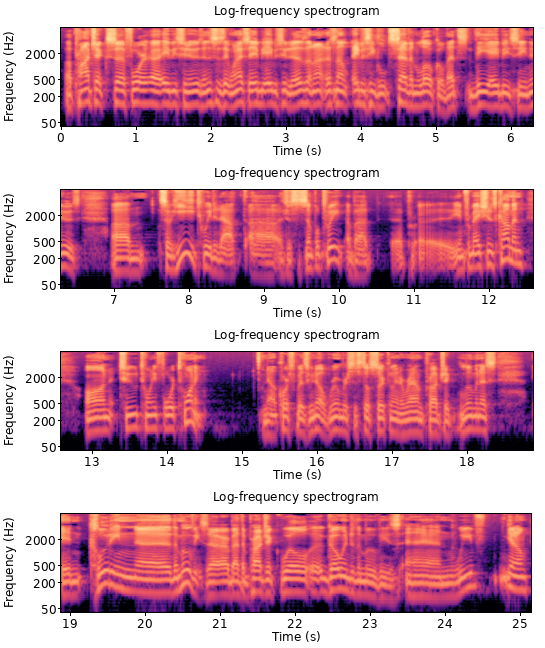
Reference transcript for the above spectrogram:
Uh, projects uh, for uh, ABC News, and this is when I say ABC News, that's not, that's not ABC Seven local. That's the ABC News. Um, so he tweeted out uh, just a simple tweet about uh, uh, information is coming on two twenty four twenty. Now, of course, as we know, rumors are still circulating around Project Luminous, including the movies about the project will go into the movies, and we've you know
